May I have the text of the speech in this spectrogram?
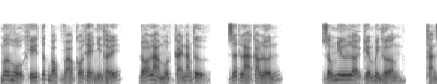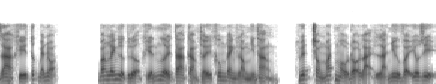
mơ hồ khí tức bọc vào có thể nhìn thấy, đó là một cái nam tử, rất là cao lớn. Giống như lợi kiếm bình thường, thản ra khí tức bén nhọn. Băng lãnh lực lượng khiến người ta cảm thấy không đành lòng nhìn thẳng huyết trong mắt màu đỏ lại là như vậy yêu dị,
